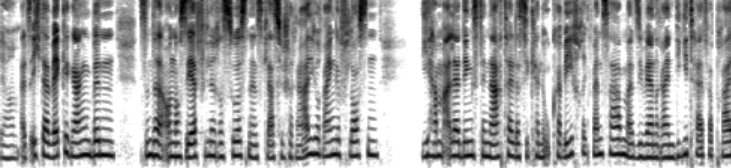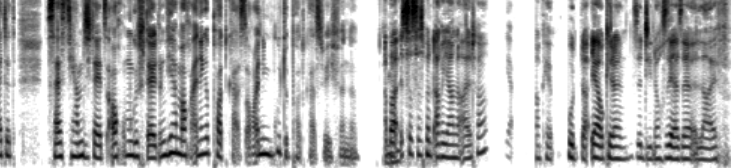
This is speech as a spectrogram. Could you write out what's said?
Ja. Als ich da weggegangen bin, sind da auch noch sehr viele Ressourcen ins klassische Radio reingeflossen. Die haben allerdings den Nachteil, dass sie keine UKW-Frequenz haben, also sie werden rein digital verbreitet. Das heißt, die haben sich da jetzt auch umgestellt und die haben auch einige Podcasts, auch einige gute Podcasts, wie ich finde. Aber ist das das mit Ariane Alter? Ja. Okay, gut, ja, okay, dann sind die noch sehr, sehr alive.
